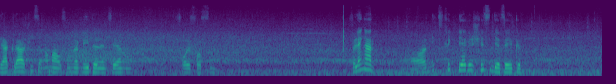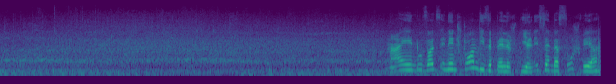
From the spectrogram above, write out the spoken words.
Ja klar, schießt er nochmal aus 100 Metern Entfernung. Vollpfosten. Verlängern! Oh, nix kriegt der geschissen, der Selke. Nein, du sollst in den Sturm diese Bälle spielen. Ist denn das so schwer?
